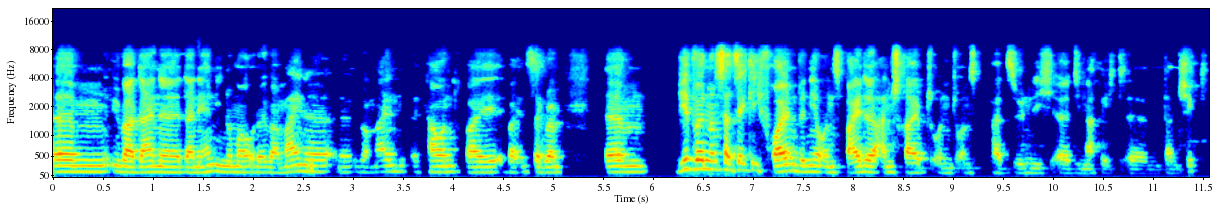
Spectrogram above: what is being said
ähm, über deine, deine Handynummer oder über meine, äh, über meinen Account bei, bei Instagram. Ähm, wir würden uns tatsächlich freuen, wenn ihr uns beide anschreibt und uns persönlich äh, die Nachricht äh, dann schickt.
